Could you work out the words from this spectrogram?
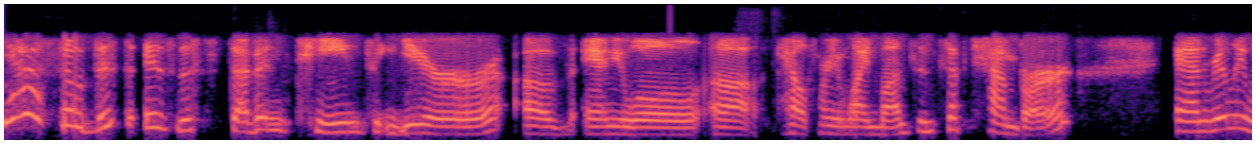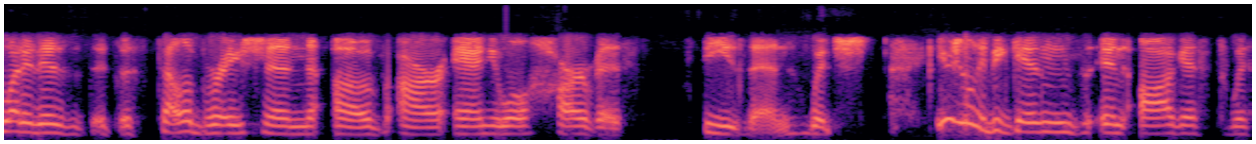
Yeah, so this is the 17th year of annual uh, California Wine Month in September. And really, what it is, it's a celebration of our annual harvest season, which usually begins in August with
